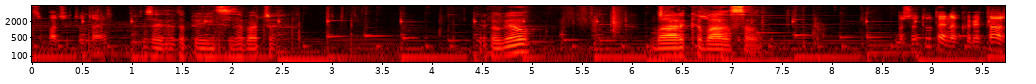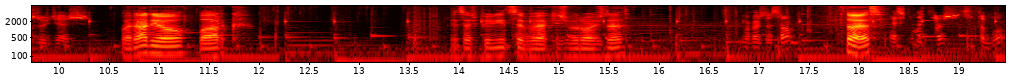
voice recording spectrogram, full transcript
Zobaczę tutaj. Zajdę do piwnicy, zobaczę. Jak on miał? Mark Manson. Może tutaj na korytarzu gdzieś. Where are you, Mark? Jest coś w piwnicy, były jakieś mroźne. Mroźne są? Co jest? Słuchaj coś? Co to było?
